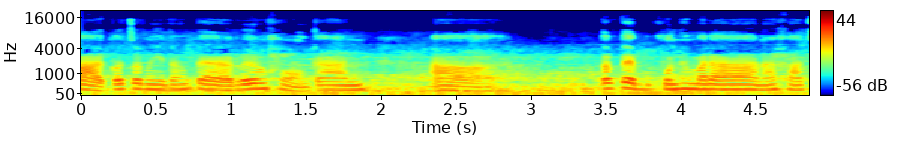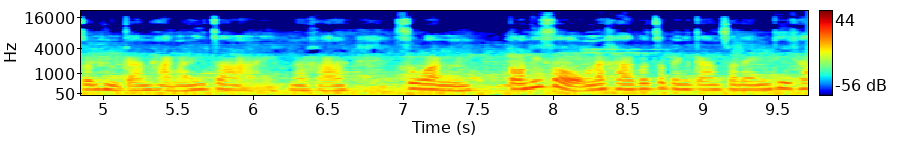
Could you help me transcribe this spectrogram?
บาทก็จะมีตั้งแต่เรื่องของการอ่า ตั้งแต่บุคคลธรรมดานะคะ จนถึงการหักหน้าที่จ่ายนะคะ ส่วนตอนที่2นะคะก็จะเป็นการแสดงวิธีท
